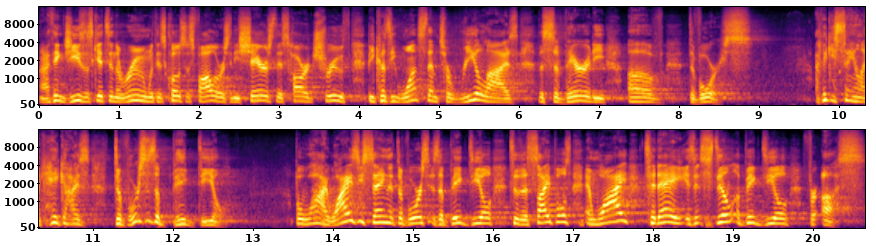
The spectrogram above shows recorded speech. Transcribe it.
I think Jesus gets in the room with his closest followers and he shares this hard truth because he wants them to realize the severity of divorce. I think he's saying, like, hey guys, divorce is a big deal. But why? Why is he saying that divorce is a big deal to the disciples? And why today is it still a big deal for us?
